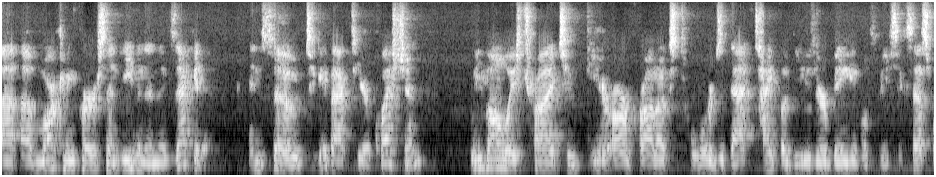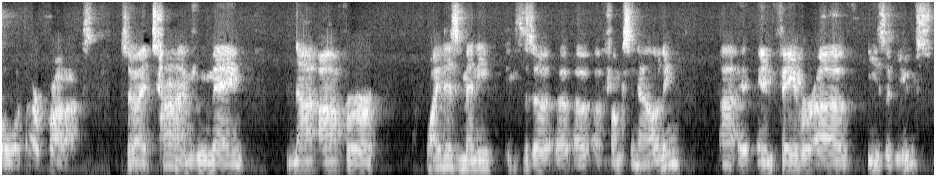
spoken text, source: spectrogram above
a marketing person, even an executive. And so, to get back to your question, we've always tried to gear our products towards that type of user being able to be successful with our products. So, at times, we may not offer quite as many pieces of, of, of functionality uh, in favor of ease of use.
